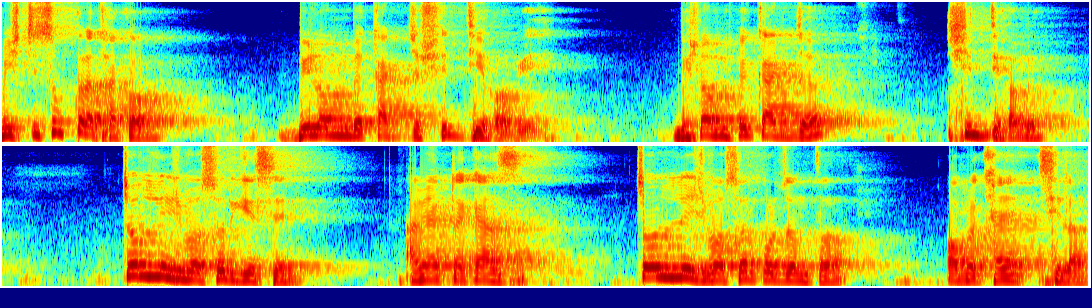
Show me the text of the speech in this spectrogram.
মিষ্টি, চুপ করে থাকো। বিলম্বে কার্য সিদ্ধি হবে। বিলম্বে কার্য সিদ্ধি হবে। চল্লিশ বছর গেছে, আমি একটা কাজ চল্লিশ বছর পর্যন্ত অপেক্ষায় ছিলাম।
